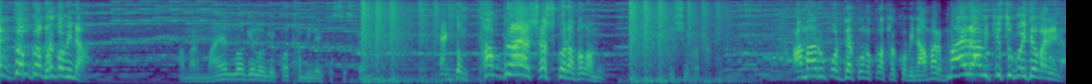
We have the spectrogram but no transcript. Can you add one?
একদম কথা কবি না! আমার মায়ের লগে লগে কথা মিলাইতেছিস তাই না? একদম থাবড়ায় শেষ করা ফেলাম। বেশি কথা আমার উপর দিয়ে কোনো কথা কবি না। আমার মায়ের আমি কিছু কইতে পারি না।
